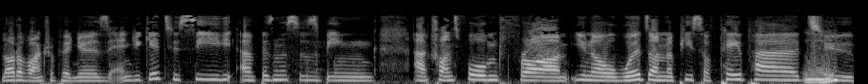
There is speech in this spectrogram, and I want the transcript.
lot of entrepreneurs and you get to see uh, businesses being uh, transformed from, you know, words on a piece of paper to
